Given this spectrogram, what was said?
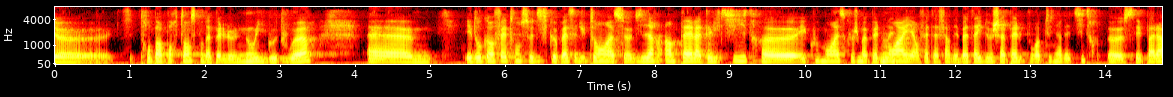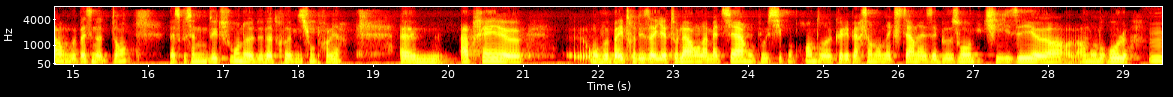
euh, est trop important, ce qu'on appelle le no ego doer. Euh, et donc, en fait, on se dit que passer du temps à se dire un tel à tel titre euh, et comment est-ce que je m'appelle moi? Et en fait à faire des batailles de chapelle pour obtenir des titres, euh, c'est pas là où on veut passer notre temps parce que ça nous détourne de notre mission première. Euh, après, euh, on veut pas être des ayatollahs en la matière. On peut aussi comprendre que les personnes en externe, elles aient besoin d'utiliser un, nom de rôle. Mm.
